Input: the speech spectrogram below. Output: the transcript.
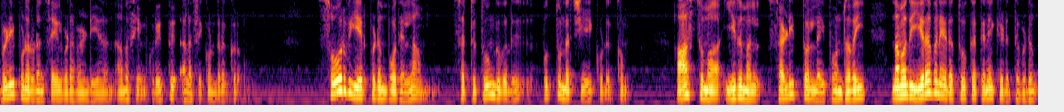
விழிப்புணர்வுடன் செயல்பட வேண்டிய அவசியம் குறித்து அலசிக் கொண்டிருக்கிறோம். சோர்வு ஏற்படும் போதெல்லாம் சற்று தூங்குவது புத்துணர்ச்சியை கொடுக்கும். ஆஸ்துமா இருமல் சளித்தொல்லை போன்றவை நமது இரவு நேர தூக்கத்தினை கெடுத்துவிடும்.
